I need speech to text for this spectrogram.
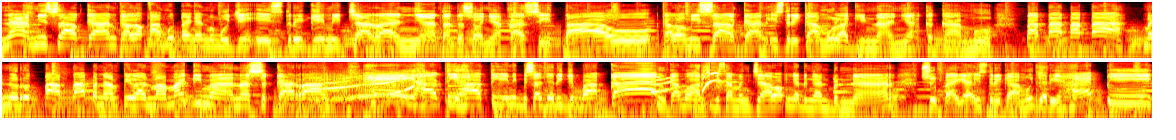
Nah, misalkan kalau kamu pengen memuji istri gini caranya Tante Sonya kasih tahu. Kalau misalkan istri kamu lagi nanya ke kamu, "Papa, papa, menurut papa penampilan mama gimana sekarang?" Hei, hati-hati ini bisa jadi jebakan. Kamu harus bisa menjawabnya dengan benar supaya istri kamu jadi happy.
